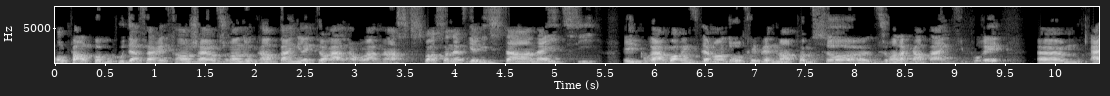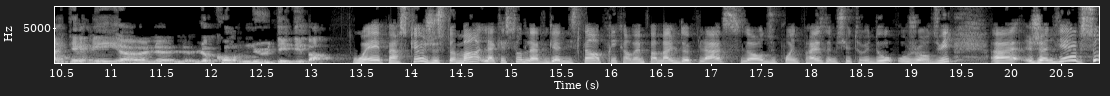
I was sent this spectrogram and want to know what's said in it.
ne parle pas beaucoup d'affaires étrangères durant nos campagnes électorales normalement. Ce qui se passe en Afghanistan, en Haïti, et il pourrait y avoir évidemment d'autres événements comme ça durant la campagne qui pourraient altérer le contenu des débats. Oui, parce que justement, la question de l'Afghanistan a pris quand même pas mal de place lors du point de presse de M. Trudeau aujourd'hui. Euh, Geneviève, sur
